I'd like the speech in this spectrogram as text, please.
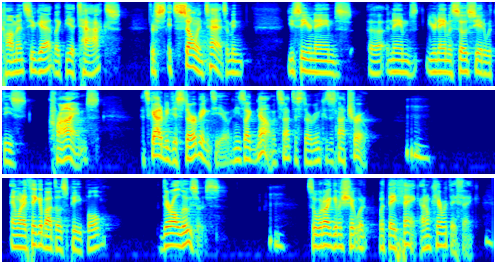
comments you get, like the attacks? There's it's so intense. I mean, you see your names uh, names your name associated with these crimes It's got to be disturbing to you. And he's like, No, it's not disturbing because it's not true. Mhm. And when I think about those people, they're all losers. Mhm. So what do I give a shit what, what they think? I don't care what they think. Mm.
